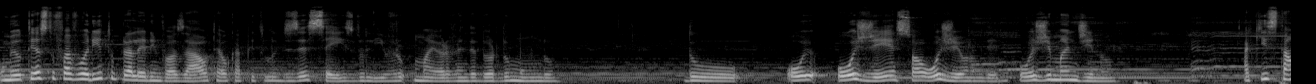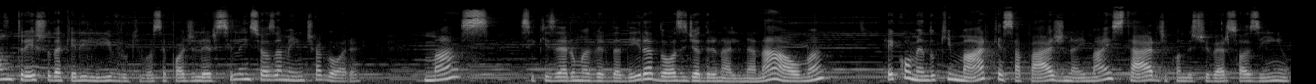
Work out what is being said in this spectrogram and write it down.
O meu texto favorito para ler em voz alta é o capítulo 16 do livro O Maior Vendedor do Mundo, do OG, é só OG o nome dele, Hoje Mandino. Aqui está um trecho daquele livro que você pode ler silenciosamente agora. Mas se quiser uma verdadeira dose de adrenalina na alma, recomendo que marque essa página e mais tarde, quando estiver sozinho,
